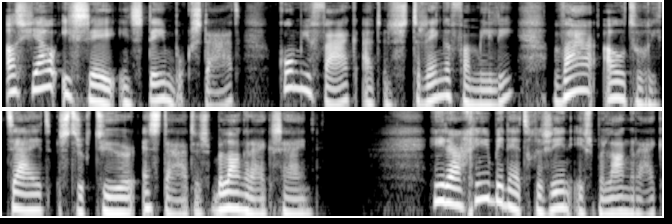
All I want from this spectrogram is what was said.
Als jouw IC in steenbok staat, kom je vaak uit een strenge familie waar autoriteit, structuur en status belangrijk zijn. Hiërarchie binnen het gezin is belangrijk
